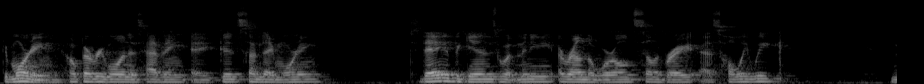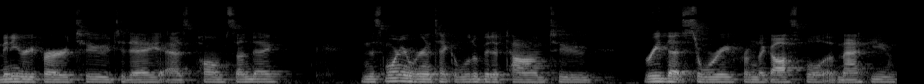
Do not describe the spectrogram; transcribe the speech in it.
Good morning. Hope everyone is having a good Sunday morning. Today begins what many around the world celebrate as Holy Week. Many refer to today as Palm Sunday. And this morning we're going to take a little bit of time to read that story from the Gospel of Matthew.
